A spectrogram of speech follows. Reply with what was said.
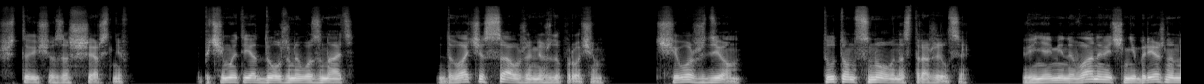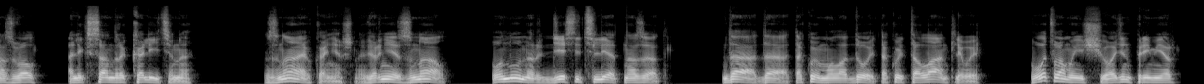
Что еще за Шерстнев? И почему это я должен его знать? Два часа уже, между прочим. Чего ждем? Тут он снова насторожился. Вениамин Иванович небрежно назвал Александра Калитина. Знаю, конечно. Вернее, знал. Он умер десять лет назад. Да, да, такой молодой, такой талантливый. Вот вам и еще один пример.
